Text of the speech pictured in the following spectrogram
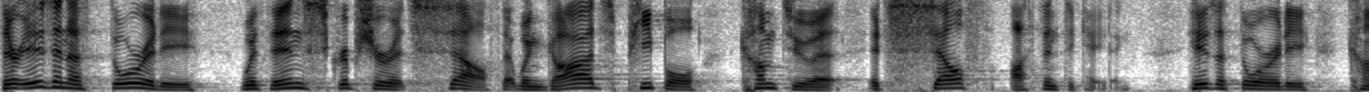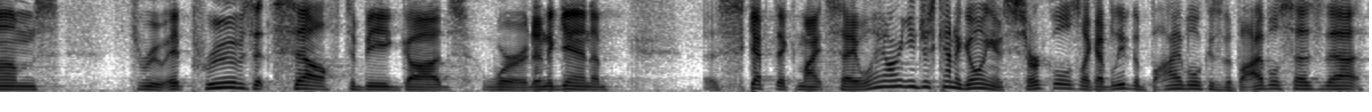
There is an authority within Scripture itself that when God's people come to it, it's self authenticating. His authority comes through. It proves itself to be God's word. And again, a, a skeptic might say, well, aren't you just kind of going in circles? Like, I believe the Bible because the Bible says that.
